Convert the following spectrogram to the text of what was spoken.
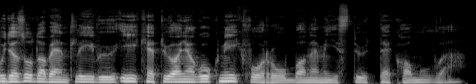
hogy az odabent lévő éghető anyagok még forróbban emésztődtek hamuvá.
